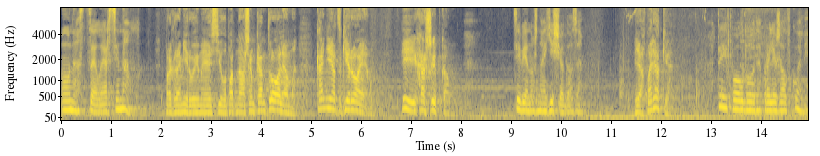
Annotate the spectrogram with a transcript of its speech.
У нас целый арсенал. Программируемая сила под нашим контролем. Конец героям. И их ошибкам. Тебе нужна еще доза. Я в порядке? Ты полгода пролежал в коме.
